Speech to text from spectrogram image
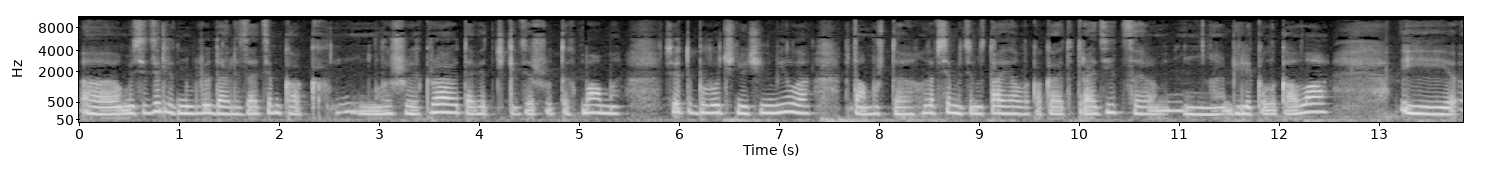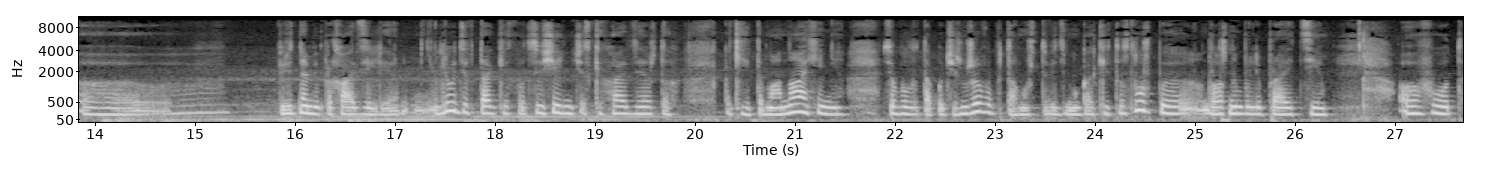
Э, мы сидели, наблюдали за тем, как малыши играют, а веточки держат их мамы. Все это было очень-очень мило, потому что за всем этим стояла какая-то традиция, били колокола. И э, Перед нами проходили люди в таких вот священнических одеждах, какие-то монахини. Все было так очень живо, потому что, видимо, какие-то службы должны были пройти. Вот.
